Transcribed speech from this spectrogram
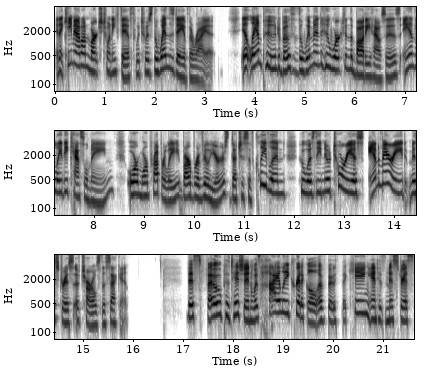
and it came out on March 25th, which was the Wednesday of the riot. It lampooned both the women who worked in the bawdy houses and Lady Castlemaine, or more properly, Barbara Villiers, Duchess of Cleveland, who was the notorious and married mistress of Charles II. This faux petition was highly critical of both the king and his mistress,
